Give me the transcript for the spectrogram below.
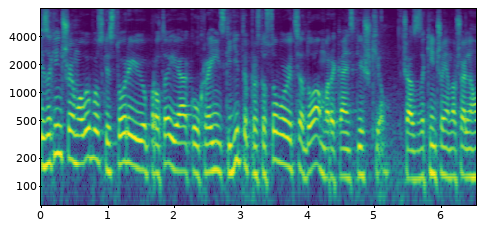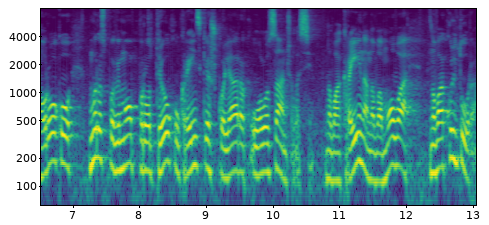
І закінчуємо випуск історією про те, як українські діти пристосовуються до американських шкіл. Час закінчення навчального року ми розповімо про трьох українських школярок у Лос-Анджелесі. Нова країна, нова мова, нова культура.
